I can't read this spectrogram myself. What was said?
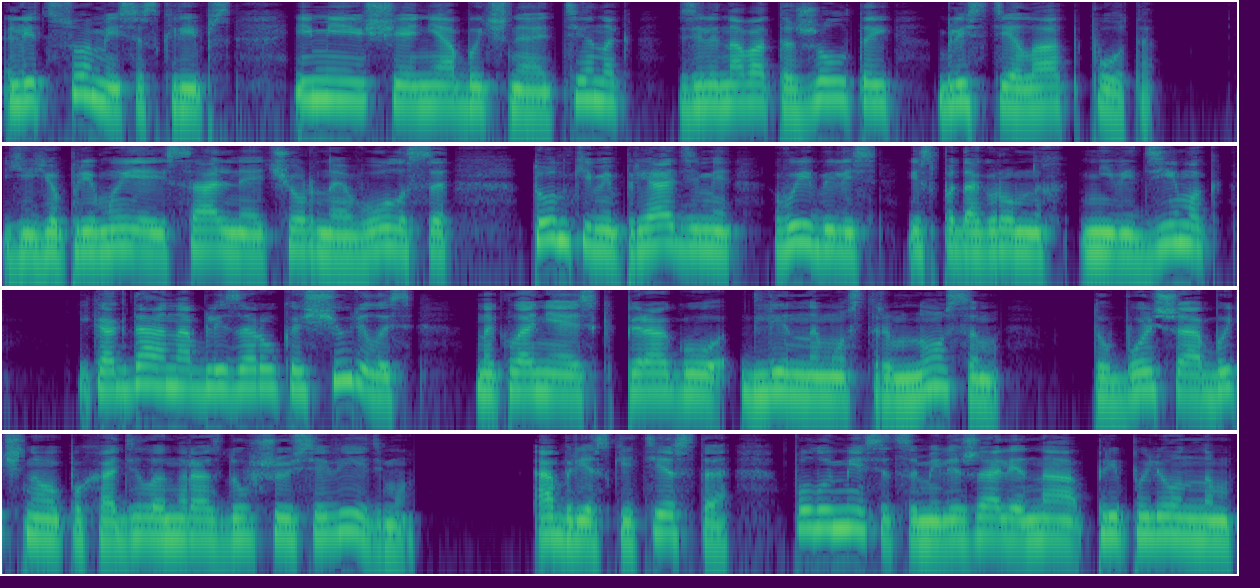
Лицо миссис Крипс, имеющее необычный оттенок, зеленовато-желтый, блестело от пота. Ее прямые и сальные черные волосы тонкими прядями выбились из-под огромных невидимок, и когда она близоруко щурилась, наклоняясь к пирогу длинным острым носом, то больше обычного походила на раздувшуюся ведьму. Обрезки теста полумесяцами лежали на припыленном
